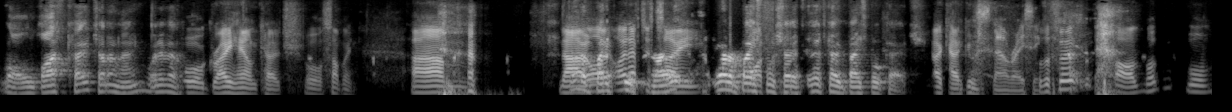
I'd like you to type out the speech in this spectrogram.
Well, life coach. I don't know. Whatever. or greyhound coach or something. Um, no, Not a I, I'd have to baseball show. say. We're on a baseball show. So let's go baseball coach. Okay, good. Snail racing. Well, the first, oh, well- well,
